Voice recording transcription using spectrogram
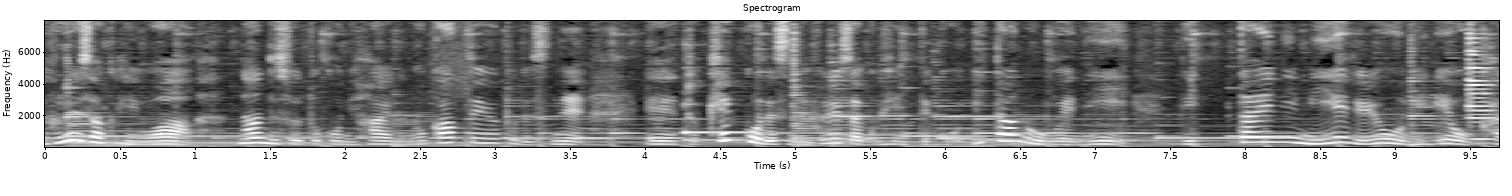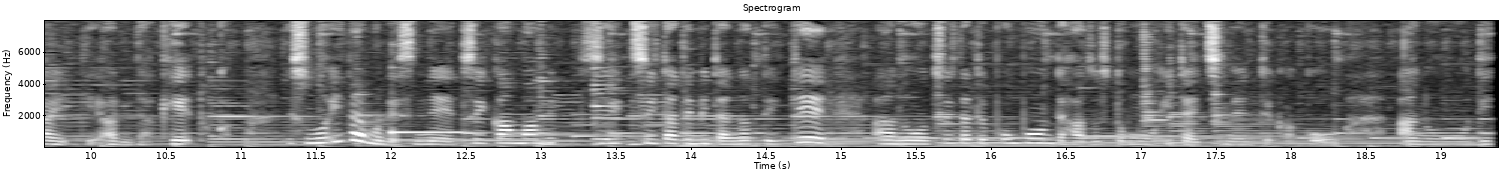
で古い作品はなんでそういうところに入るのかっていうとですね、えーと、結構ですね古い作品ってこう板の上に立体に見えるように絵を描いてあるだけとかでその板もですね椎間板つついたてみたいになっていてあのついたてポンポンって外すともう板一面っていうかこうあの立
